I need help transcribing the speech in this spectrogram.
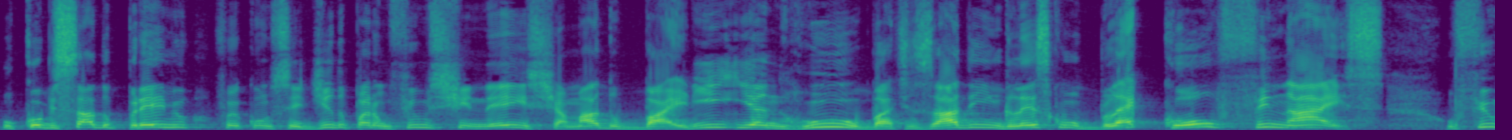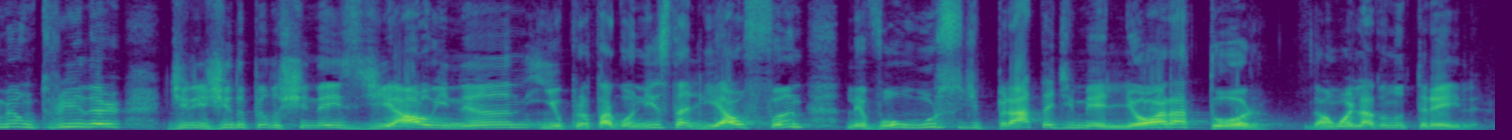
o cobiçado prêmio foi concedido para um filme chinês chamado Bairi Yanhu, batizado em inglês como Black Coal Finais. O filme é um thriller dirigido pelo chinês Jiao Yinan e o protagonista Liao Fan levou o Urso de Prata de melhor ator. Dá uma olhada no trailer.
